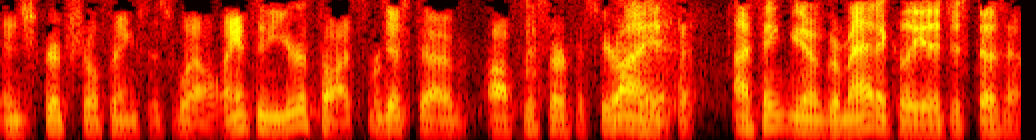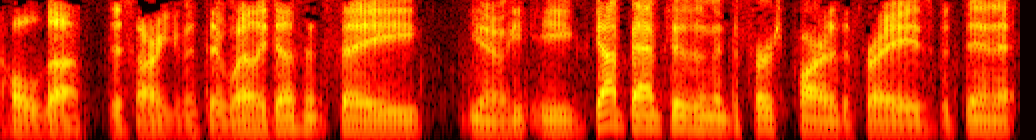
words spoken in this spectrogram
in scriptural things as well? Anthony, your thoughts, just uh, off the surface here. Right. I think, you know, grammatically it just doesn't hold up, this argument that, well, he doesn't say, you know, he, he's got baptism at the first part of the phrase, but then it,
